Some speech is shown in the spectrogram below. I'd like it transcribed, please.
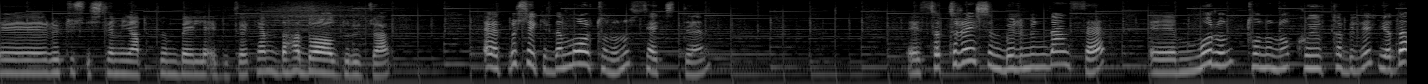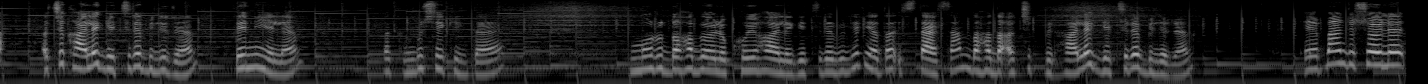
e, rötuş işlemi yaptığım belli edecek hem daha doğal duracak. Evet bu şekilde mor tonunu seçtim. E, saturation bölümündense e, morun tonunu koyultabilir ya da açık hale getirebilirim. Deneyelim. Bakın bu şekilde moru daha böyle koyu hale getirebilir ya da istersem daha da açık bir hale getirebilirim. E, bence şöyle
